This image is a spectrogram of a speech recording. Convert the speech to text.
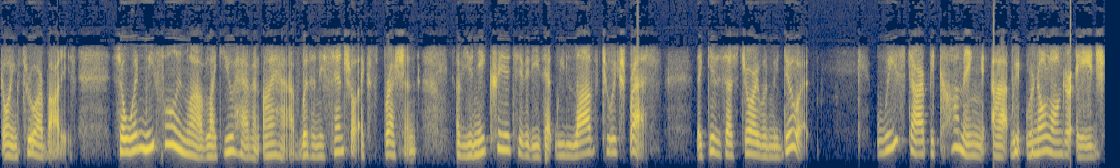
going through our bodies. So when we fall in love, like you have and I have, with an essential expression of unique creativity that we love to express, that gives us joy when we do it, we start becoming, uh, we, we're no longer age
